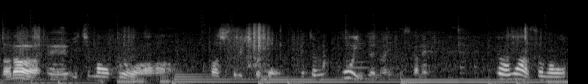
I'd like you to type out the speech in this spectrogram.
たら、えー、1万フォロワー増してる人もめっちゃ多いんじゃないですかね。でもまあ、その、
